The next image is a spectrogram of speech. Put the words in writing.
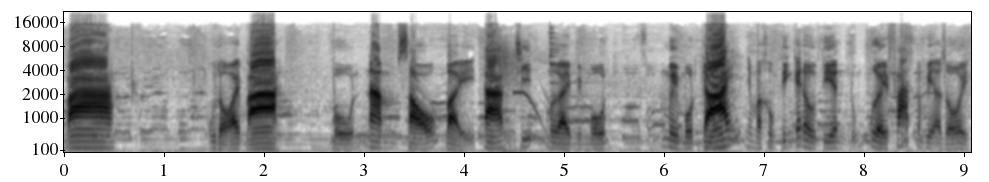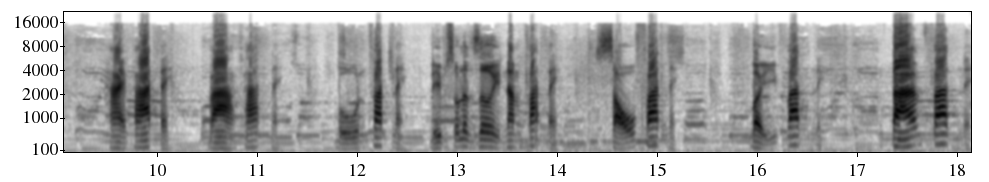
Ba ui rồi ba, bốn, năm, sáu, bảy, tám, chín, mười mười một. 11 cái, nhưng mà không tính cái đầu tiên. Đúng 10 phát con mẹ rồi. Hai phát này 3 phát này 4 phát này, đếm số lần rơi 5 phát này 6 phát này 7 phát này 8 phát này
